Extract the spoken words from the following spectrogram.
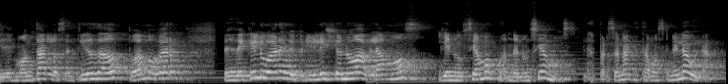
y desmontar los sentidos dados, podamos ver desde qué lugares de privilegio no hablamos y enunciamos cuando enunciamos, las personas que estamos en el aula.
